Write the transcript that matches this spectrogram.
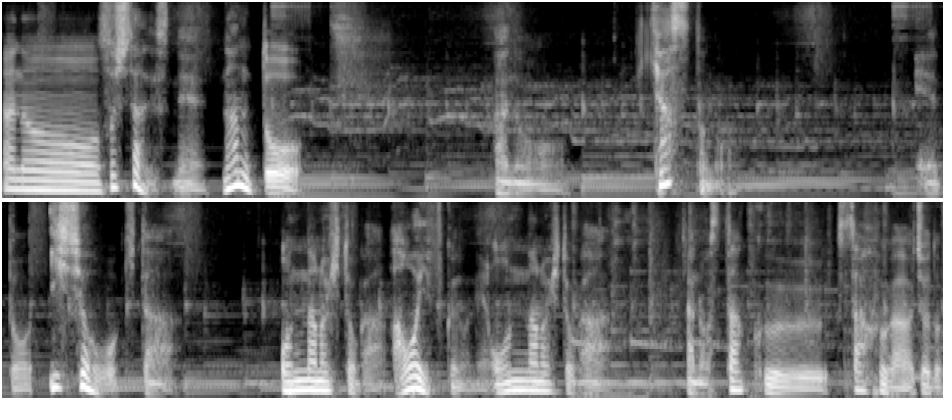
あのーそしたらですねなんとあのーキャストのえっ、と衣装を着た女の人が青い服のね女の人があのスタッフスタッフがちょっと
